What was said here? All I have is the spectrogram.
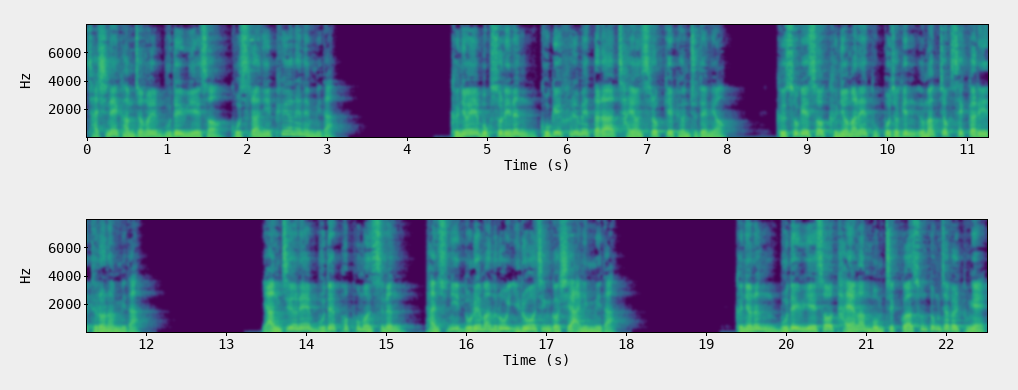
자신의 감정을 무대 위에서 고스란히 표현해냅니다. 그녀의 목소리는 곡의 흐름에 따라 자연스럽게 변주되며 그 속에서 그녀만의 독보적인 음악적 색깔이 드러납니다. 양지은의 무대 퍼포먼스는 단순히 노래만으로 이루어진 것이 아닙니다. 그녀는 무대 위에서 다양한 몸짓과 손동작을 통해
